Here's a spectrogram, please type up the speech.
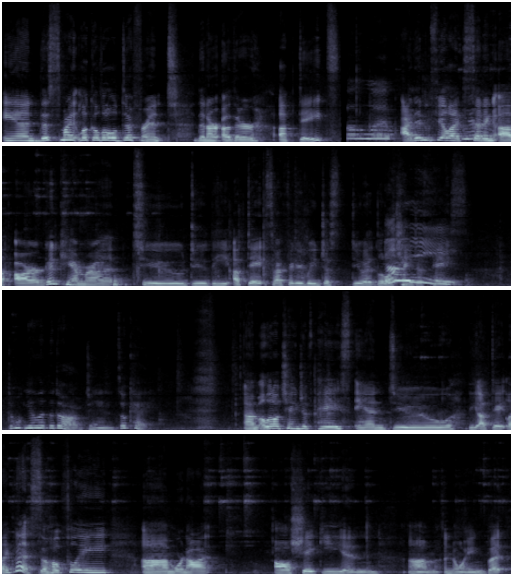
and this might look a little different than our other updates. I didn't feel like setting up our good camera to do the update, so I figured we'd just do a little change of pace. Don't yell at the dog, Jane. It's okay. Um, a little change of pace and do the update like this. So hopefully um, we're not all shaky and um, annoying, but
